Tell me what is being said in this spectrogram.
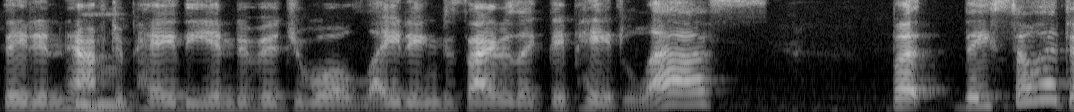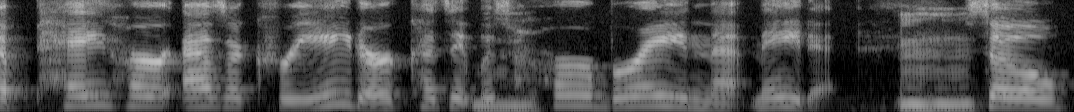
They didn't have mm-hmm. to pay the individual lighting designer, like they paid less, but they still had to pay her as a creator because it was mm-hmm. her brain that made it. Mm-hmm. So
